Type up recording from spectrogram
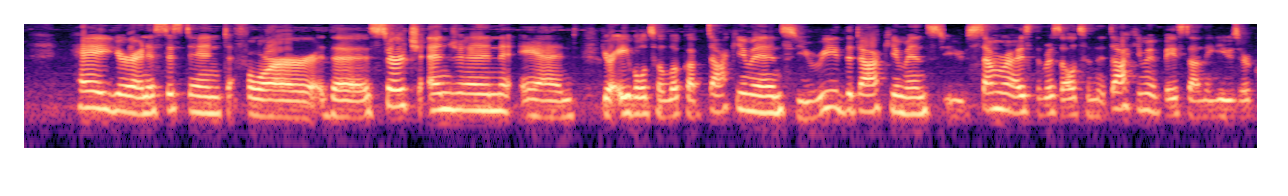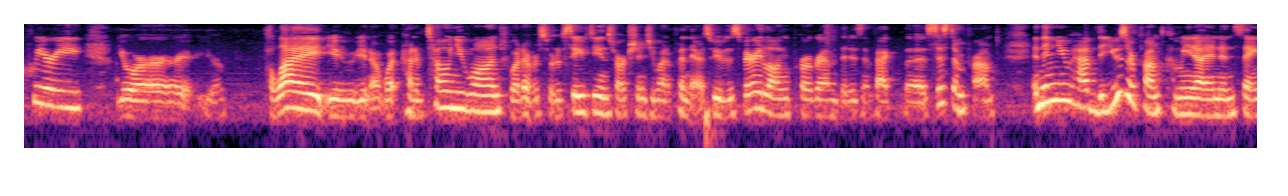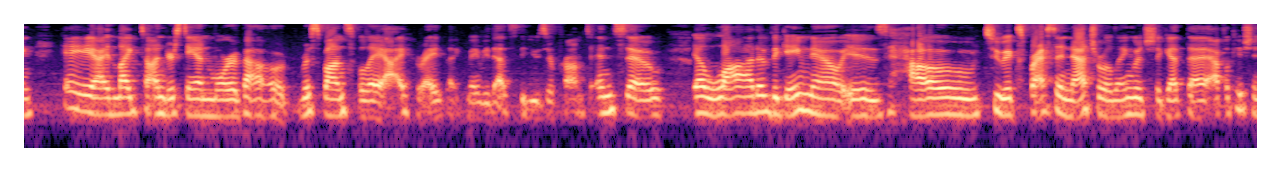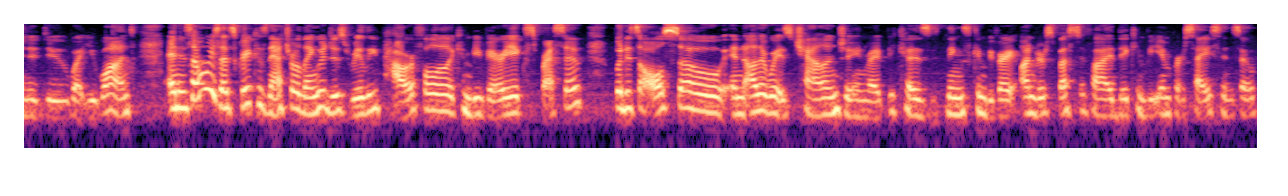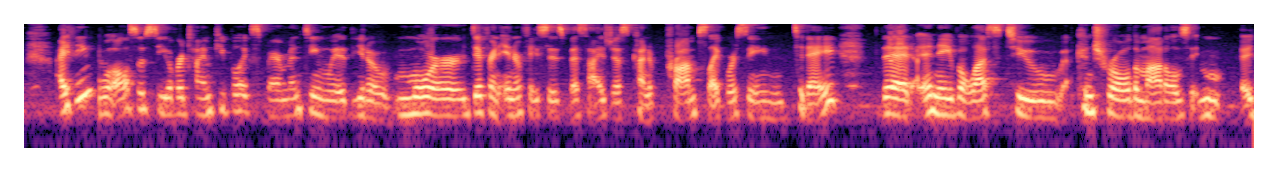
hey, you're an assistant for the search engine and you're able to look up documents, you read the documents, you summarize the results in the document based on the user query, you're, you're polite, you you know what kind of tone you want, whatever sort of safety instructions you want to put in there. So we have this very long program that is in fact the system prompt, and then you have the user prompt coming in and saying, hey, I'd like to understand more about responsible AI, right? Like maybe that's the user prompt. And so a lot of the game now is how to express in natural language to get the application to do what you want. And in some ways, that's great because natural language is really powerful. It can be very expressive, but it's also in other ways challenging, right? Because things can be very underspecified, they can be imprecise. And so I think we'll also see over time people experimenting with, you know, more different interfaces besides just kind of prompts like we're seeing today that enable us to control the models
